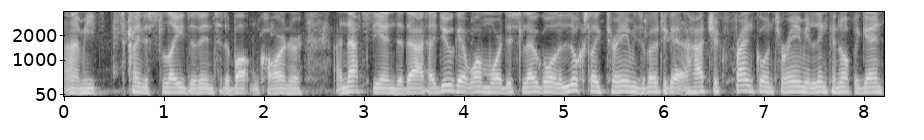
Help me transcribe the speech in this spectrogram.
Um, he kind of slides it into the bottom corner. And that's the end of that. I do get one more disallowed goal. It looks like Taremi's about to get a hat trick. Franco and Taremi linking up again.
